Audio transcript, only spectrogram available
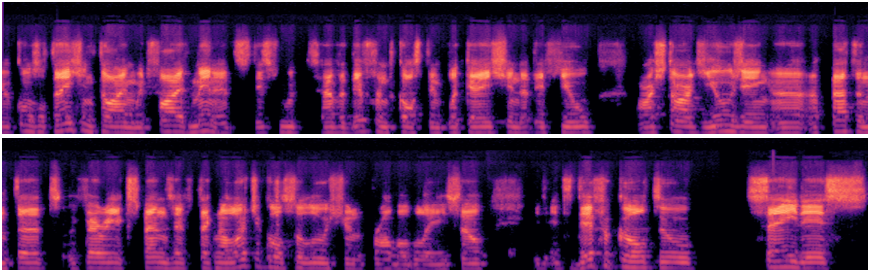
your consultation time with five minutes, this would have a different cost implication that if you are start using a, a patented, very expensive technological solution, probably. So it, it's difficult to say this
